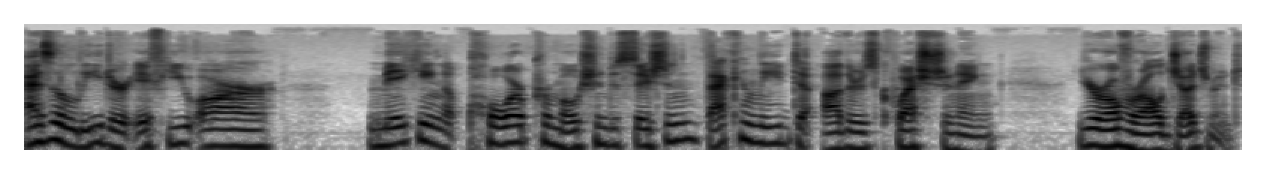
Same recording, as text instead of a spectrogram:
as a leader, if you are making a poor promotion decision, that can lead to others questioning your overall judgment.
